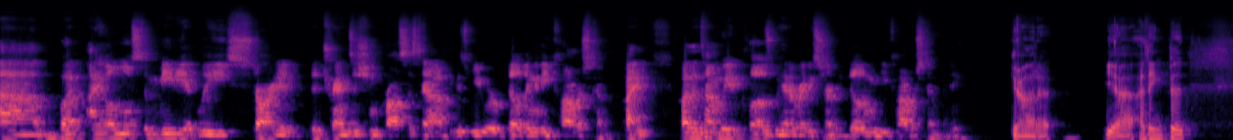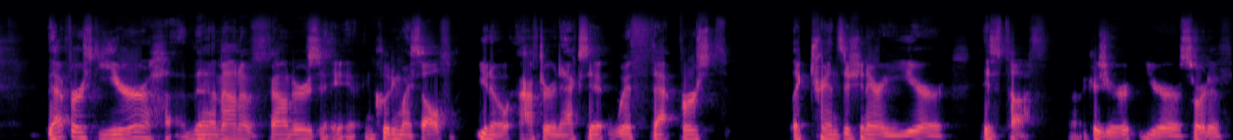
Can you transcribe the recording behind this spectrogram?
Uh, but I almost immediately started the transition process out because we were building an e-commerce company. By, by the time we had closed, we had already started building an e-commerce company. Got it. Yeah, I think that that first year, the amount of founders, including myself, you know, after an exit with that first like transitionary year is tough because uh, you're you're sort of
